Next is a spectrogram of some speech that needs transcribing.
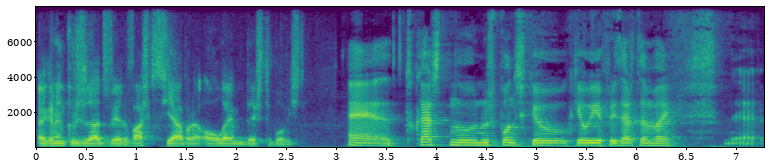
a grande curiosidade de ver Vasco se abra ao leme deste Boa Vista. É, tocaste no, nos pontos que eu, que eu ia frisar também. É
